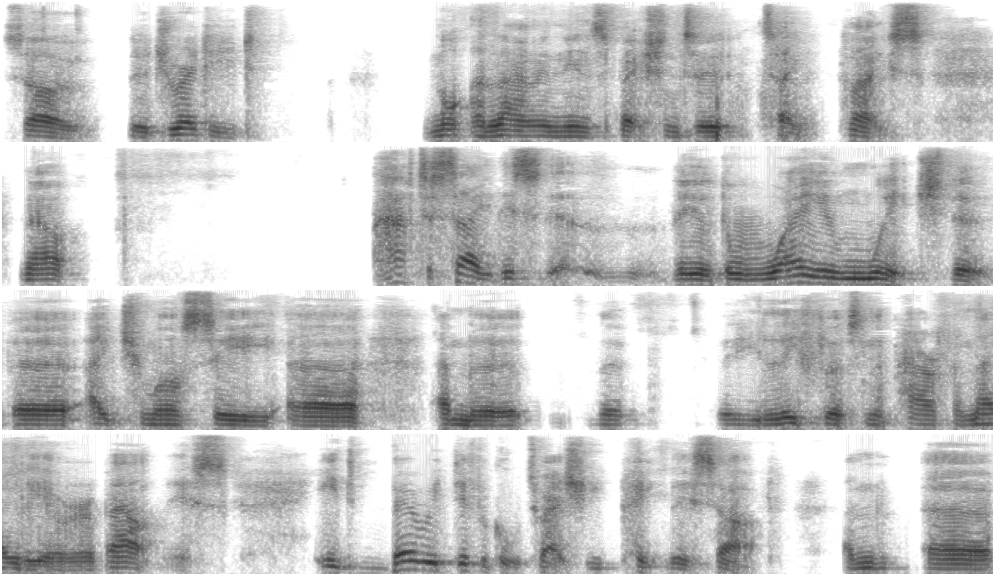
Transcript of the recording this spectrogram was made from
So, the dreaded not allowing the inspection to take place. Now, I have to say this the the way in which the, the HMRC uh, and the, the, the leaflets and the paraphernalia are about this, it's very difficult to actually pick this up, and uh,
